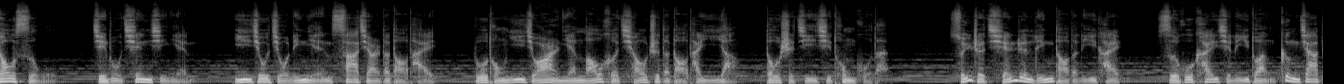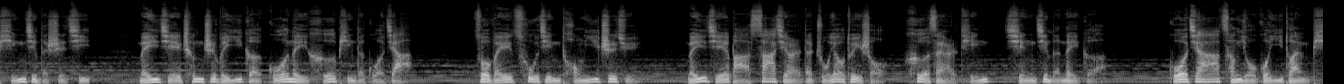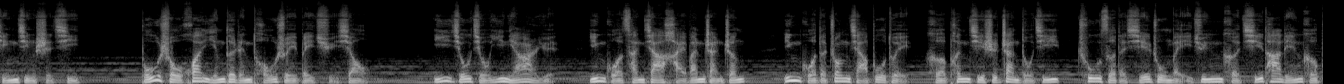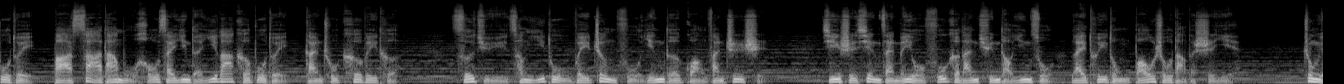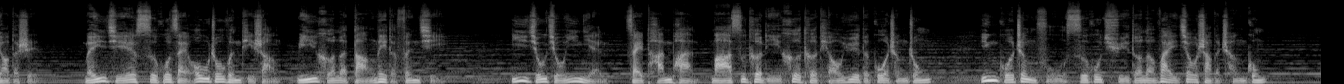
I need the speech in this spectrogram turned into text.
幺四五进入千禧年，一九九零年撒切尔的倒台，如同一九二年劳合乔治的倒台一样，都是极其痛苦的。随着前任领导的离开，似乎开启了一段更加平静的时期。梅杰称之为一个国内和平的国家。作为促进统一之举，梅杰把撒切尔的主要对手赫塞尔廷请进了内阁。国家曾有过一段平静时期。不受欢迎的人头税被取消。一九九一年二月，英国参加海湾战争，英国的装甲部队和喷气式战斗机出色的协助美军和其他联合部队把萨达姆侯赛因的伊拉克部队赶出科威特。此举曾一度为政府赢得广泛支持，即使现在没有福克兰群岛因素来推动保守党的事业。重要的是，梅杰似乎在欧洲问题上弥合了党内的分歧。一九九一年，在谈判马斯特里赫特条约的过程中，英国政府似乎取得了外交上的成功。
